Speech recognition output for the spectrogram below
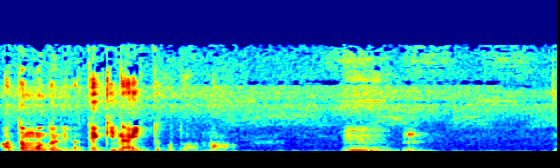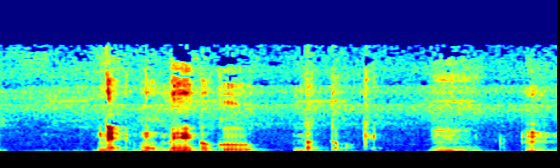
後戻りができないってことはまあうん。うん。ねもう明確だったわけ。うん。うん、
